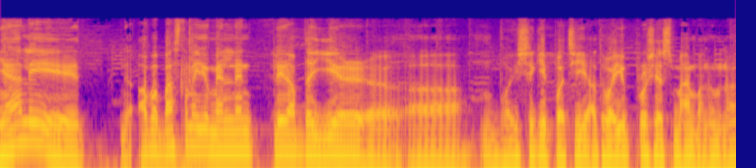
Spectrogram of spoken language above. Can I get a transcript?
यहाँले अब वास्तवमा यो mainland player of the year भइसकेपछि अथवा यो प्रोसेसमा भनौँ न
